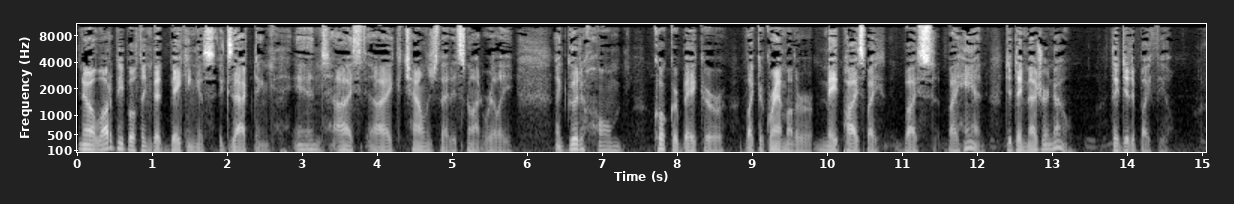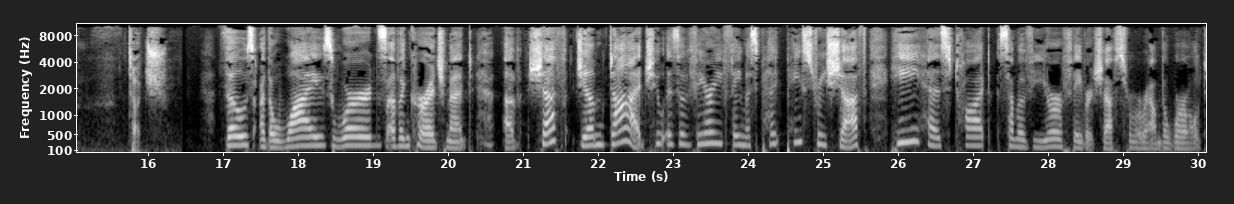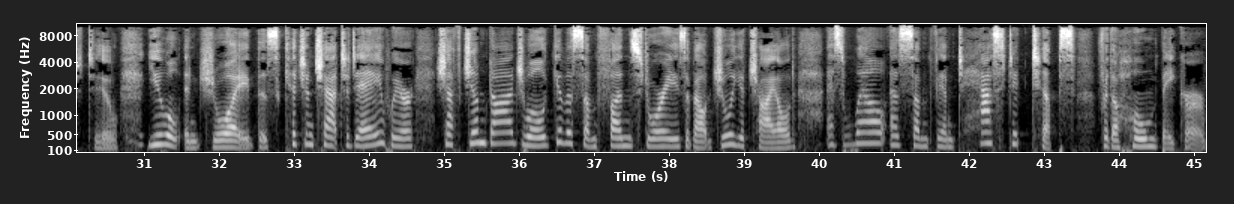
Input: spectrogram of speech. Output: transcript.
You know, a lot of people think that baking is exacting, and I, I challenge that it's not really. A good home cook or baker, like a grandmother, made pies by, by, by hand. Did they measure? No. They did it by feel, touch, those are the wise words of encouragement of Chef Jim Dodge, who is a very famous pa- pastry chef. He has taught some of your favorite chefs from around the world too. You will enjoy this kitchen chat today where Chef Jim Dodge will give us some fun stories about Julia Child as well as some fantastic tips for the home baker.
